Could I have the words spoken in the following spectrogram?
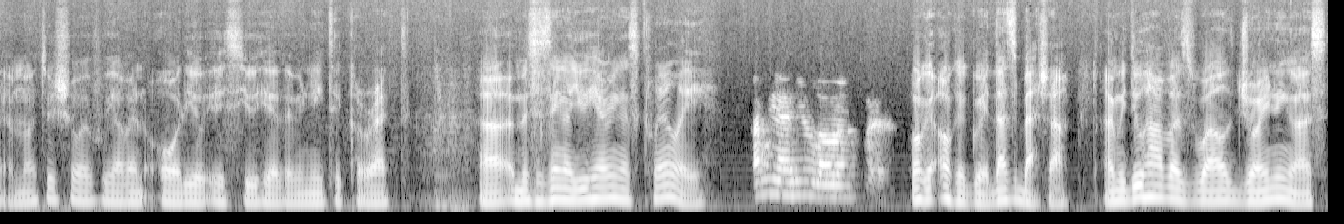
Yeah, I'm not too sure if we have an audio issue here that we need to correct. Uh, Mr. Singh, are you hearing us clearly? I'm hearing you loud and clear. Okay, okay, great. That's better. And we do have as well joining us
